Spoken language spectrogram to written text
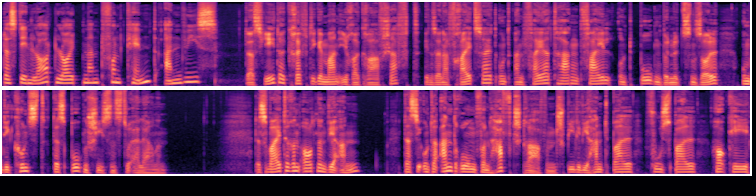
das den Lordleutnant von Kent anwies, dass jeder kräftige Mann ihrer Grafschaft in seiner Freizeit und an Feiertagen Pfeil und Bogen benützen soll, um die Kunst des Bogenschießens zu erlernen. Des Weiteren ordnen wir an, dass sie unter Androhung von Haftstrafen Spiele wie Handball, Fußball, Hockey,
